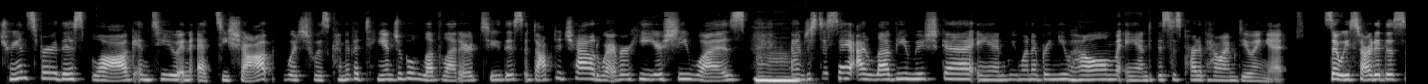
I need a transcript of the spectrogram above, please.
transfer this blog into an Etsy shop, which was kind of a tangible love letter to this adopted child, wherever he or she was, mm-hmm. um, just to say, I love you, Mushka, and we want to bring you home. And this is part of how I'm doing it. So we started this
